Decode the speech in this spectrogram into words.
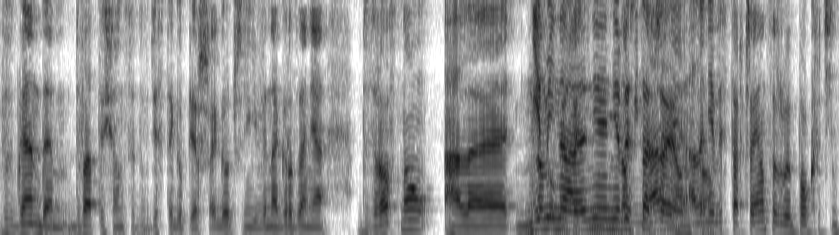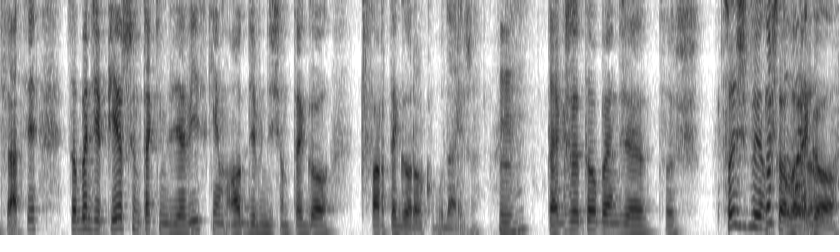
względem 2021, czyli wynagrodzenia wzrosną, ale nie nominalnie, niewystarczająco. Ale niewystarczająco, żeby pokryć inflację, co będzie pierwszym takim zjawiskiem od 94 roku bodajże. Mhm. Także to będzie coś, coś wyjątkowego. Coś nowego.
